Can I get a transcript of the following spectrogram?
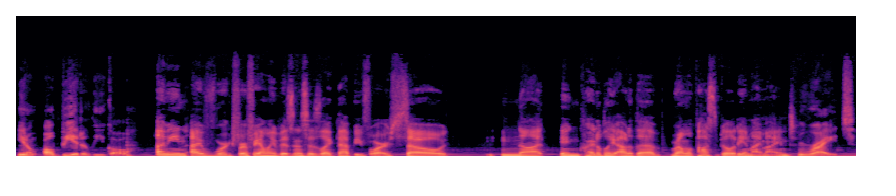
you know, albeit illegal. I mean, I've worked for family businesses like that before, so not incredibly out of the realm of possibility in my mind. Right.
